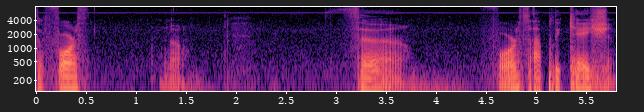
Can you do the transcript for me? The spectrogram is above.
The fourth no. The fourth application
